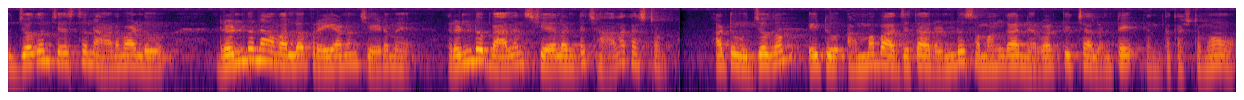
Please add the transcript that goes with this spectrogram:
ఉద్యోగం చేస్తున్న ఆడవాళ్ళు రెండు నా వల్ల ప్రయాణం చేయడమే రెండు బ్యాలెన్స్ చేయాలంటే చాలా కష్టం. అటు ఉద్యోగం ఇటు అమ్మ బాధ్యత రెండు సమంగా నిర్వర్తించాలంటే ఎంత కష్టమో.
